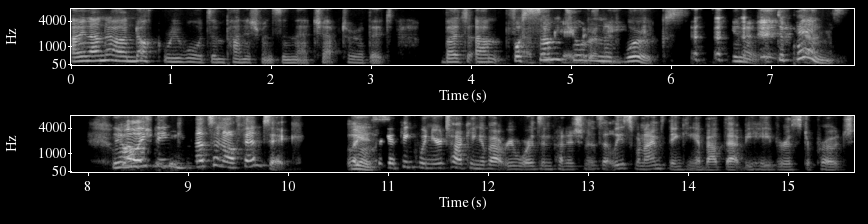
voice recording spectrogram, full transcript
I mean, I know I knock rewards and punishments in that chapter a bit, but um, for That's some okay children it works. You know, it depends. There Well, I children- think that's an authentic. Like, Yes. like, I think when you're talking about rewards and punishments, at least when I'm thinking about that behaviorist approach,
